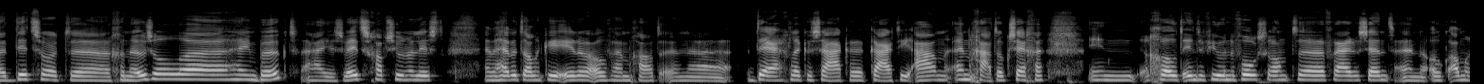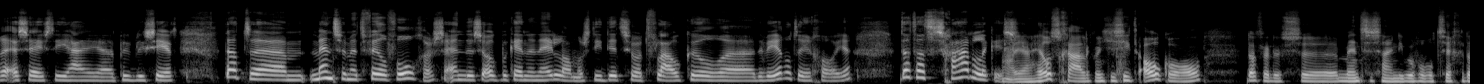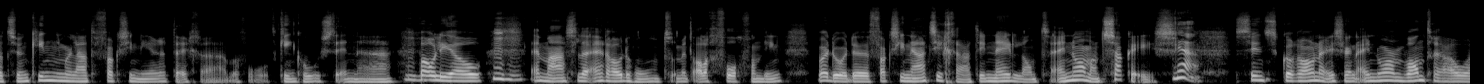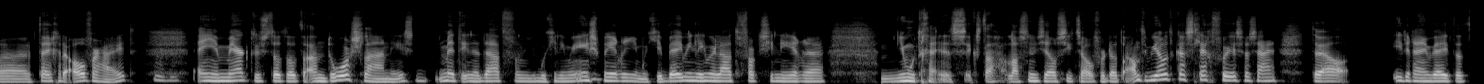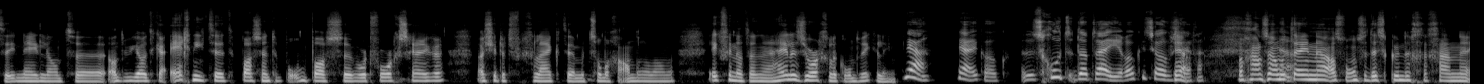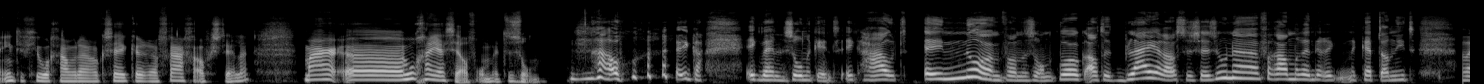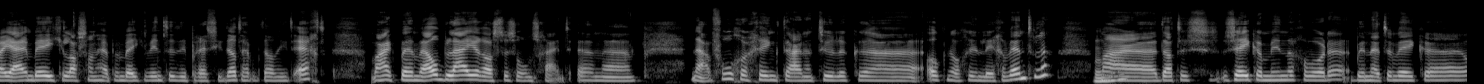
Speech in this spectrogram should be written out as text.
dit soort geneuzel heen beukt. Hij is wetenschapsjournalist en we hebben het al een keer eerder over hem gehad. En dergelijke zaken kaart hij aan en gaat ook zeggen in een groot interview in de Volkskrant vrij recent en ook andere essays die hij publiceert, dat ehm, mensen met veel volgers en dus ook bekende Nederlanders die dit soort flauwekul de wereld ingooien, dat dat schadelijk is. Nou ja, heel schadelijk. Want je ziet ook al dat er dus uh, mensen zijn die bijvoorbeeld zeggen dat ze hun kind niet meer laten vaccineren tegen uh, bijvoorbeeld kinkhoest en uh, mm -hmm. polio mm -hmm. en mazelen en rode hond met alle gevolgen van dien. Waardoor de vaccinatiegraad in Nederland enorm aan het zakken is. Ja. Sinds corona is er een enorm wantrouwen tegen de overheid. Mhm. Mm -hmm. En je merkt dus dat dat aan doorslaan is met inderdaad van je moet je niet meer insmeren, je moet je baby niet meer laten vaccineren. Je moet geen, dus ik las nu zelfs iets over dat antibiotica slecht voor je zou zijn. Terwijl iedereen weet dat in Nederland uh, antibiotica echt niet uh, te pas en te onpas uh, wordt voorgeschreven. Als je dat vergelijkt met sommige andere landen. Ik vind dat een hele zorgelijke ontwikkeling. Ja, ja, ik ook. Het is goed dat wij hier ook iets over ja. zeggen. We gaan zo meteen, als we onze deskundigen gaan interviewen, gaan we daar ook zeker vragen over stellen. Maar hoe ga jij zelf om met de zon? Nou, ik, ik ben een zonnekind. Ik houd enorm van de zon. Ik word ook altijd blijer als de seizoenen veranderen. Ik, heb dan niet, waar jij een beetje last van hebt, een beetje winterdepressie. Dat heb ik dan niet echt. Maar ik ben wel blijer als de zon schijnt. En uh, nou, vroeger ging ik daar natuurlijk uh, ook nog in liggen wentelen. -hmm. Maar uh, dat is zeker minder geworden. Ik ben net een week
